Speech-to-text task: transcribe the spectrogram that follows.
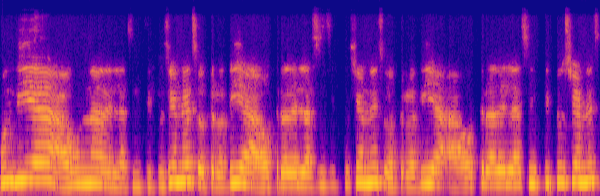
un día a una de las instituciones, otro día a otra de las instituciones, otro día a otra de las instituciones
